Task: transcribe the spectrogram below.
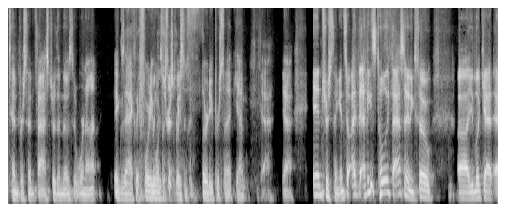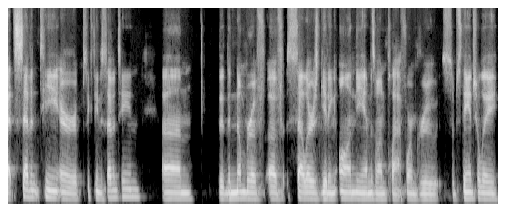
10% faster than those that were not. Exactly. 41% versus 30%. Yeah. Yeah. Yeah. Interesting. And so I, th- I think it's totally fascinating. So uh, you look at, at 17 or 16 to 17, um, the, the number of, of sellers getting on the Amazon platform grew substantially.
